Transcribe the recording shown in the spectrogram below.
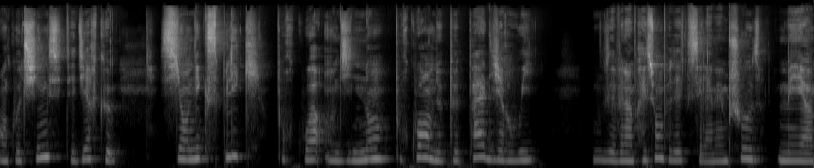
en coaching, c'est-à-dire que si on explique pourquoi on dit non, pourquoi on ne peut pas dire oui, vous avez l'impression peut-être que c'est la même chose, mais euh,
